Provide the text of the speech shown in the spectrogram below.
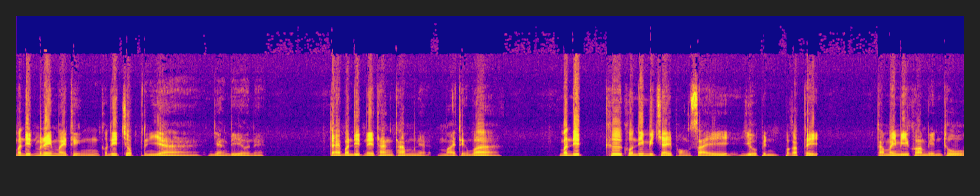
บัณฑิตไม่ได้หมายถึงคนที่จบปริญญาอย่างเดียวเนี่ยแต่บัณฑิตในทางธรรมเนี่ยหมายถึงว่า บัณฑิตคือคนที่มีใจผ่องใสอยู่เป็นปกติทำให้มีความเห็นถูก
